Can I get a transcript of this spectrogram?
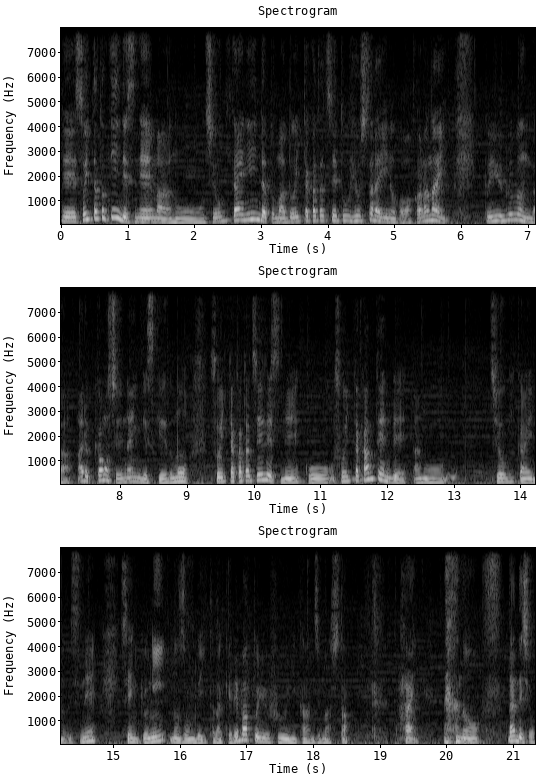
でそういった時にですね、まあ、あの地方議会議員だと、まあ、どういった形で投票したらいいのかわからないという部分があるかもしれないんですけれどもそういった形でですねこうそういった観点であの地方議会のですね選挙に臨んでいただければというふうに感じました。はい。あの、何でしょう。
